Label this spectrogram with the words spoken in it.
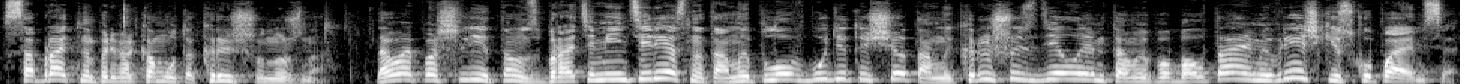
собрать, например, кому-то крышу нужно. Давай пошли, там с братьями интересно, там и плов будет еще, там и крышу сделаем, там и поболтаем, и в речке искупаемся.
